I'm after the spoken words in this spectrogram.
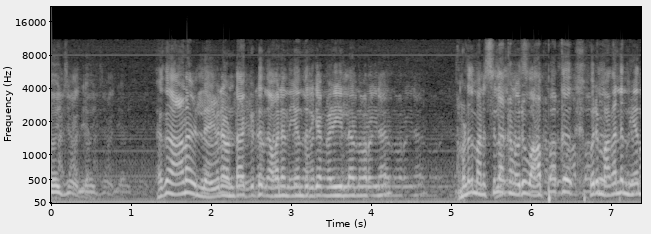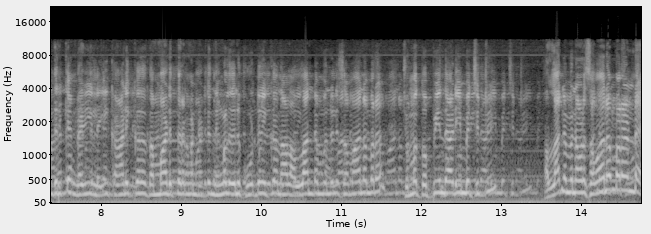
ചോദിച്ചു. അത് ആണമില്ല ഇവനെ ഉണ്ടാക്കിയിട്ട് അവനെ നിയന്ത്രിക്കാൻ കഴിയില്ല എന്ന് പറഞ്ഞാൽ? നമ്മളിത് മനസ്സിലാക്കണം. ഒരു വാപ്പാക്ക് ഒരു മകനെ നിയന്ത്രിക്കാൻ കഴിയില്ല. ഈ കാണിക്കുന്ന തമ്മാടിത്തരം കണ്ടിട്ട് നിങ്ങൾ ഇതിന് കൂട്ടി നിൽക്കുന്ന ആൾ അള്ളാന്റെ മുന്നിൽ സമാനം പറയാം ചുമ്മാ തൊപ്പിയും താടിയും വെച്ചിട്ട് അള്ളാന്റെ മുന്നിൽ സമാനം പറയണ്ടേ.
